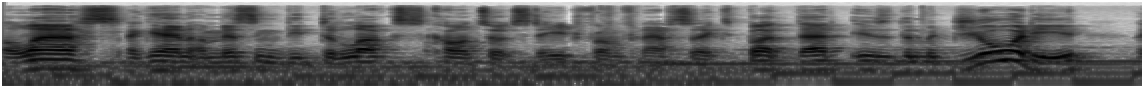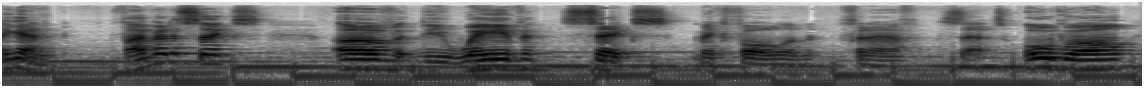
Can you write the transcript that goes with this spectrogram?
Alas, again, I'm missing the deluxe concert stage from FNAF 6, but that is the majority, again, 5 out of 6, of the Wave 6 McFarlane FNAF sets. Overall,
